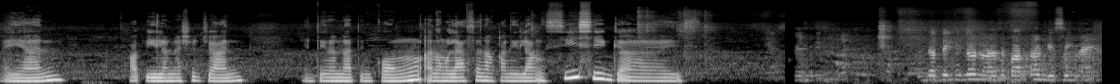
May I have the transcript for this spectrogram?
Ayan. Kapila na siya dyan. And tingnan natin kung anong lasa ng kanilang sisig, guys. Dating doon, alas 4, gising na yun.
